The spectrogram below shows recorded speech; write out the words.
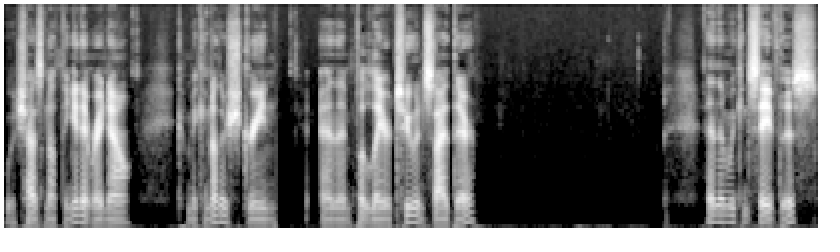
which has nothing in it right now. Can make another screen and then put layer 2 inside there. And then we can save this.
